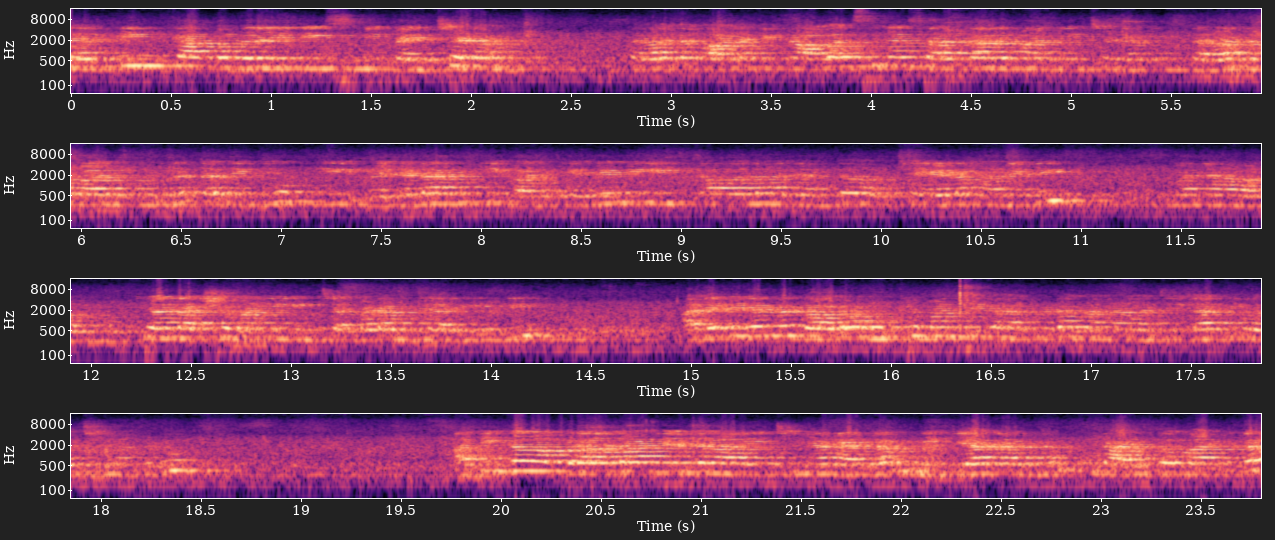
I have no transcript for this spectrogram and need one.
లెర్నింగ్ క్యాపబిలిటీస్ని పెంచడం తర్వాత వాళ్ళకి కావాల్సిన వాళ్ళకి ఏమేమి కావాలో అదంతా చేయడం అనేది మన ముఖ్య లక్ష్యమని చెప్పడం జరిగింది. అదేవిధంగా గౌరవ ముఖ్యమంత్రి గారు కూడా మన జిల్లాకి వచ్చినప్పుడు అధిక ప్రాధాన్యత ఇచ్చిన రంగం విద్యా రంగం దానితో పాటుగా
